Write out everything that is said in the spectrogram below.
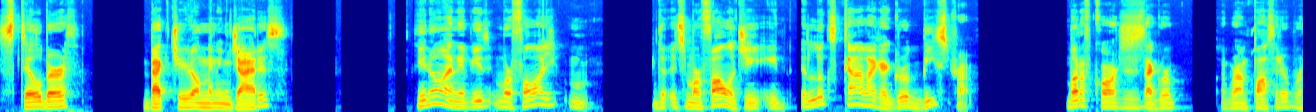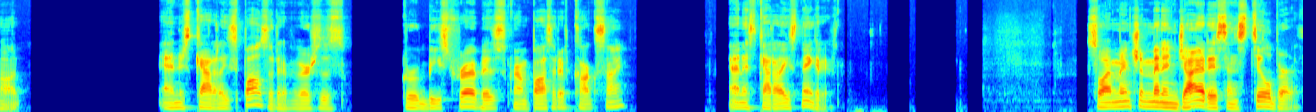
stillbirth, bacterial meningitis. You know, and if you morphology, its morphology, it, it looks kind of like a group B strep. But of course, this is a group a gram positive rod, and it's catalase positive versus group B strep is gram positive cocci, and it's catalase negative. So I mentioned meningitis and stillbirth,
